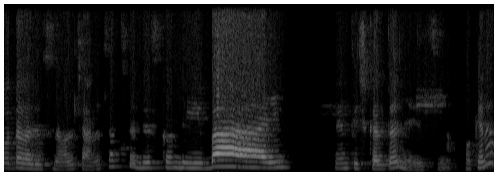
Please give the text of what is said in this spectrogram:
కొత్తగా చూసిన వాళ్ళు ఛానల్ సబ్స్క్రైబ్ చేసుకోండి. బాయ్ నేను ఫిష్ కలుతో చేస్తున్నా ఓకేనా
